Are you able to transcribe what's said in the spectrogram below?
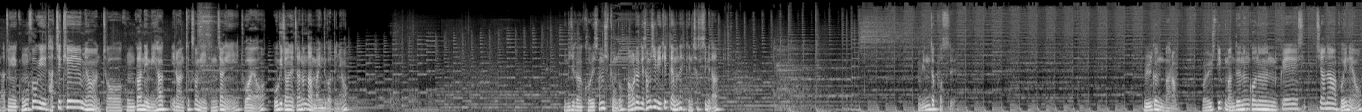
나중에 공속이 다 찍히면 저 공간의 미학이라는 특성이 굉장히 좋아요. 오기 전에 자른다는 마인드거든요 데미지가 거의 30 정도? 방어력이 30이 있기 때문에 괜찮습니다. 윈드포스 붉은 바람 월식 만드는 거는 꽤 쉽지 않아 보이네요.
